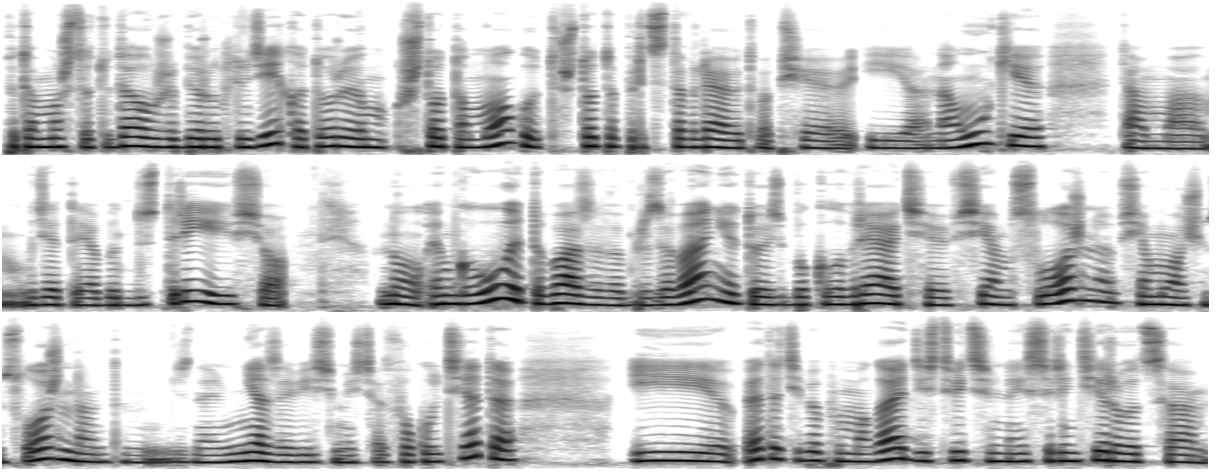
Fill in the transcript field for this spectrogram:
потому что туда уже берут людей, которые что-то могут, что-то представляют вообще и о науке, там а, где-то и об индустрии, и все. Ну, МГУ — это базовое образование, то есть в бакалавриате всем сложно, всем очень сложно, там, не знаю, вне зависимости от факультета, и это тебе помогает действительно и сориентироваться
